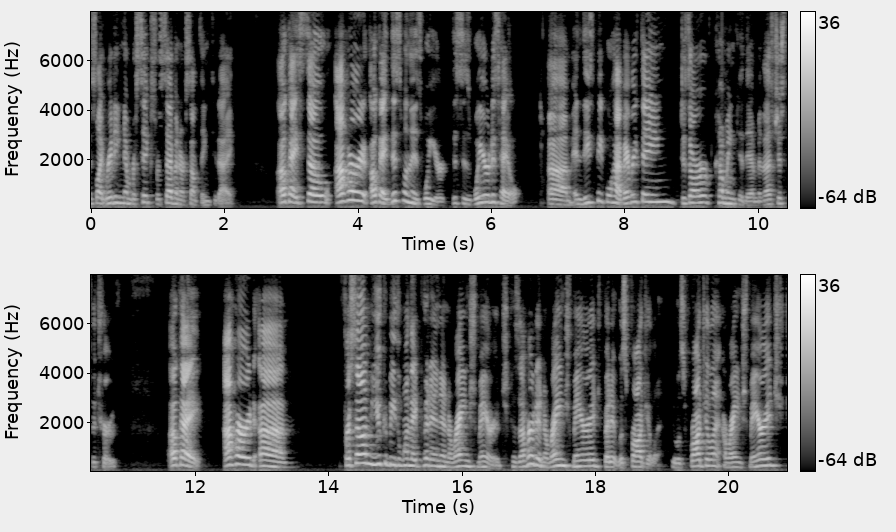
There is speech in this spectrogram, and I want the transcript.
It's like reading number six or seven or something today. Okay, so I heard, okay, this one is weird. This is weird as hell. Um, and these people have everything deserved coming to them, and that's just the truth. Okay, I heard um for some you could be the one they put in an arranged marriage because I heard an arranged marriage, but it was fraudulent. It was fraudulent arranged marriage.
